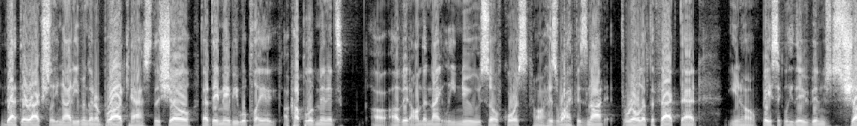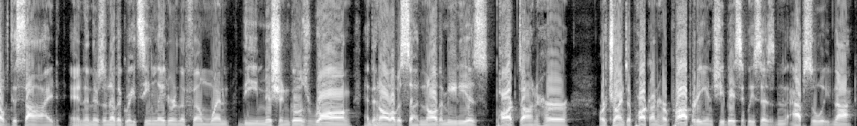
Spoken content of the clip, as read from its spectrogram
that they're actually not even going to broadcast the show, that they maybe will play a, a couple of minutes uh, of it on the nightly news. So, of course, uh, his wife is not thrilled at the fact that you know, basically they've been shoved aside. And then there's another great scene later in the film when the mission goes wrong, and then all of a sudden all the media is parked on her or trying to park on her property, and she basically says, "Absolutely not.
